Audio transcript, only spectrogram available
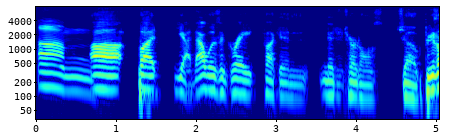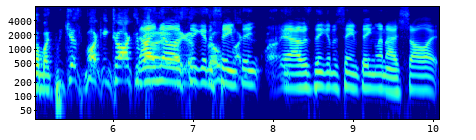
Um, Uh, but yeah, that was a great fucking Ninja Turtles joke because I'm like, we just fucking talked about it. I know. I was Like, thinking the so same thing. funny. Yeah, I was thinking the same thing when I saw it.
